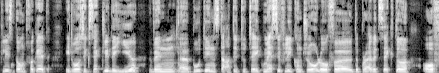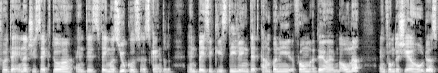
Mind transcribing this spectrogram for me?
please don't forget, it was exactly the year when uh, Putin started to take massively control of uh, the private sector of uh, the energy sector and this famous Yukos scandal, and basically stealing that company from the um, owner and from the shareholders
